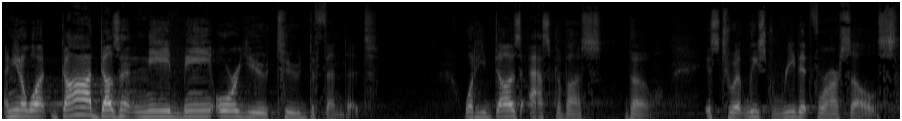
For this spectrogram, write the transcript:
And you know what? God doesn't need me or you to defend it. What he does ask of us, though, is to at least read it for ourselves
